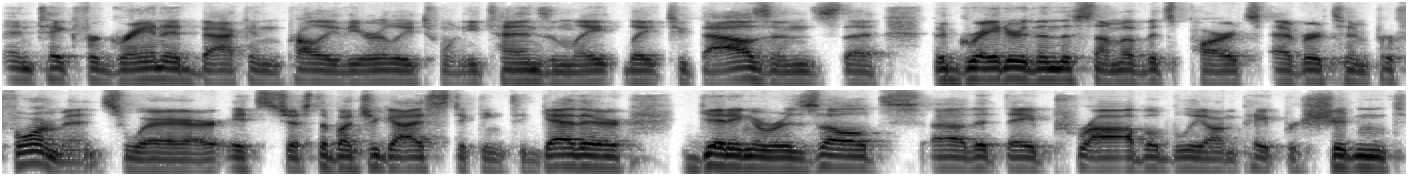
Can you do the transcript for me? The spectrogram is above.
and take for granted back in probably the early 2010s and late late 2000s that the greater than the sum of its parts Everton performance, where it's just a bunch of guys sticking together, getting a result uh, that they probably on paper shouldn't,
